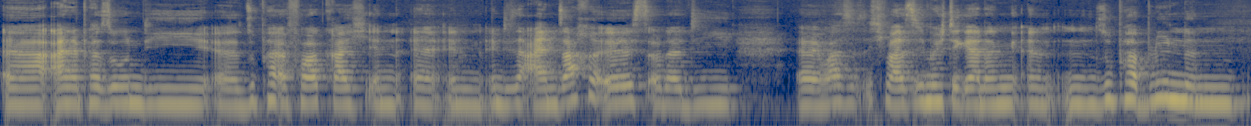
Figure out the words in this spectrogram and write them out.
äh, eine Person, die äh, super erfolgreich in, äh, in, in dieser einen Sache ist oder die, äh, was ist, ich weiß, ich möchte gerne einen, einen super blühenden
